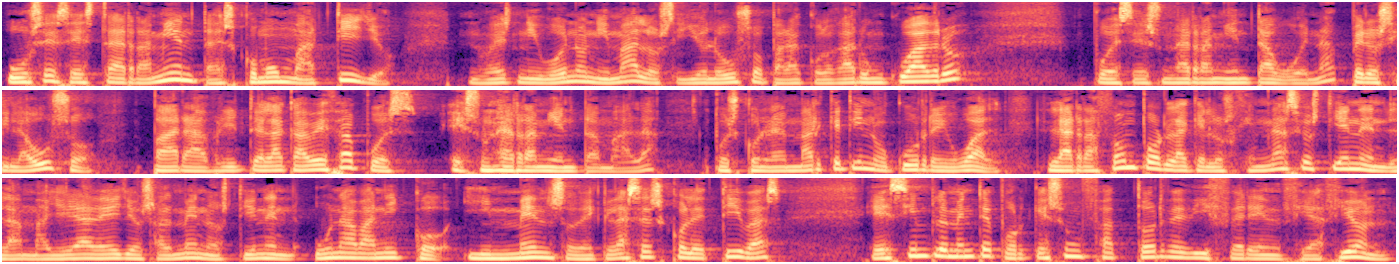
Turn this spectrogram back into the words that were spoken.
uses esta herramienta. Es como un martillo. No es ni bueno ni malo. Si yo lo uso para colgar un cuadro, pues es una herramienta buena, pero si la uso para abrirte la cabeza, pues es una herramienta mala. Pues con el marketing ocurre igual. La razón por la que los gimnasios tienen, la mayoría de ellos al menos, tienen un abanico inmenso de clases colectivas, es simplemente porque es un factor de diferenciación.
